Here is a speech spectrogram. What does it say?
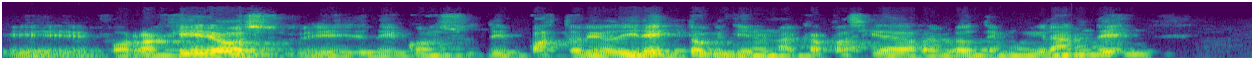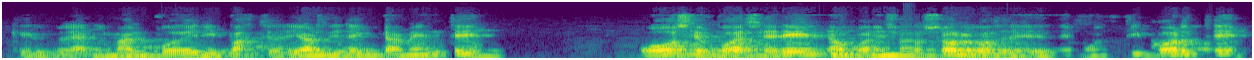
eh, forrajeros eh, de, pastoreo directo que tienen una capacidad de rebrote muy grande, que el animal puede ir y pastorear directamente, o se puede hacer heno con esos sorgos de, multicorte.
